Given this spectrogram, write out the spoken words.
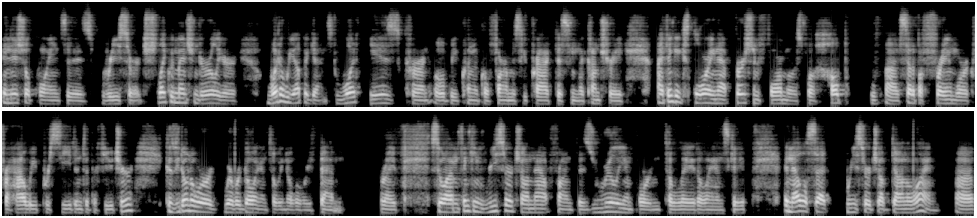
initial points is research. Like we mentioned earlier, what are we up against? What is current OB clinical pharmacy practice in the country? I think exploring that first and foremost will help uh, set up a framework for how we proceed into the future because we don't know where, where we're going until we know where we've been right so i'm thinking research on that front is really important to lay the landscape and that will set research up down the line uh,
